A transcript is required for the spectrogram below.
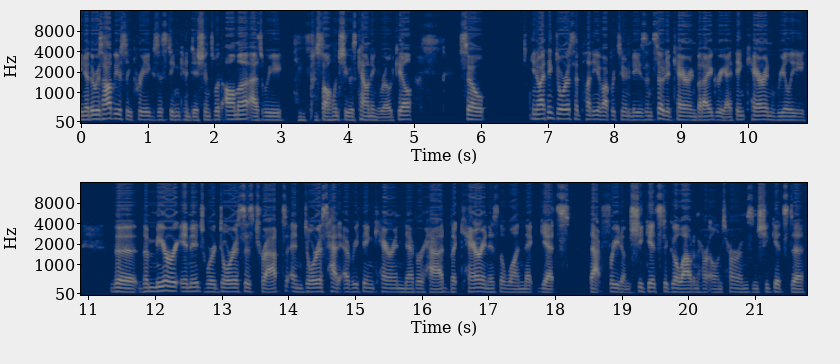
you know, there was obviously pre-existing conditions with Alma, as we saw when she was counting roadkill. So, you know, I think Doris had plenty of opportunities, and so did Karen. But I agree. I think Karen really the the mirror image where Doris is trapped, and Doris had everything Karen never had, but Karen is the one that gets that freedom. She gets to go out on her own terms, and she gets to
